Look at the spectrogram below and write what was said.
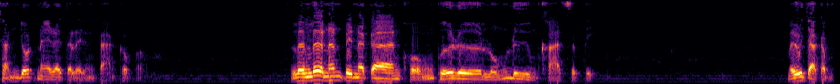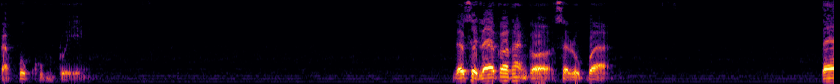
ชั้นยศในอะไรต่อะไรต่าง ๆ ก็พอเลินเล่อนั้นเป็นอาการของเผลอเรอหลงลืมขาดสติ ไม่รู้จักกำกับควบคุมตัวเอง แล้วเสร็จแล้วก็ท่านก็สรุปว่า แต่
